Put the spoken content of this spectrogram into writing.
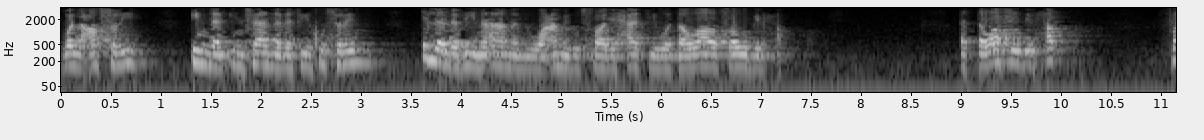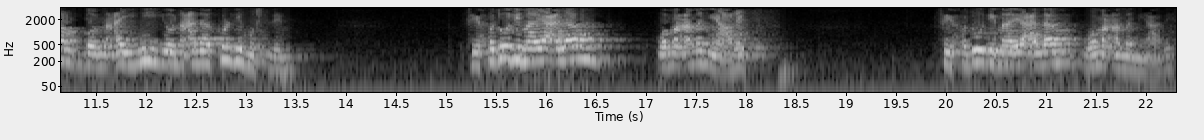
والعصر إن الإنسان لفي خسر إلا الذين آمنوا وعملوا الصالحات وتواصوا بالحق. التواصي بالحق فرض عيني على كل مسلم. في حدود ما يعلم ومع من يعرف. في حدود ما يعلم ومع من يعرف.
